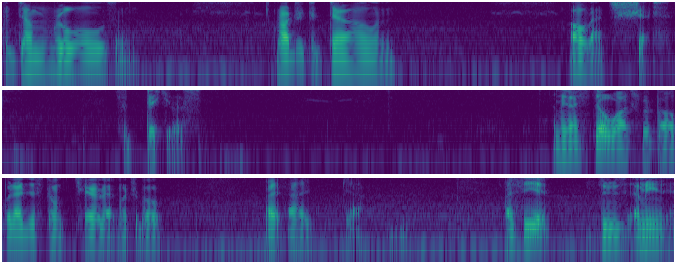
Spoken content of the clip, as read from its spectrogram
the dumb rules, and Roger Goodell, and all that shit. It's ridiculous. I mean, I still watch football, but I just don't care that much about. I, I, yeah. I see it I mean,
